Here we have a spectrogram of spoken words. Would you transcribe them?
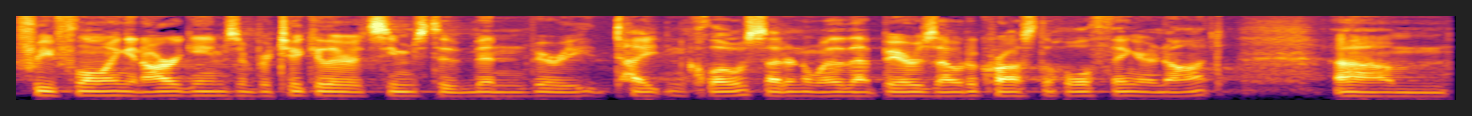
free flowing. In our games in particular, it seems to have been very tight and close. I don't know whether that bears out across the whole thing or not. Um,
